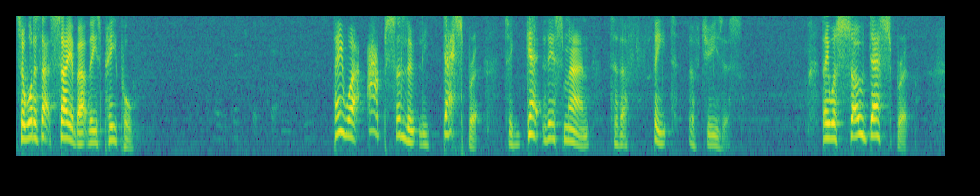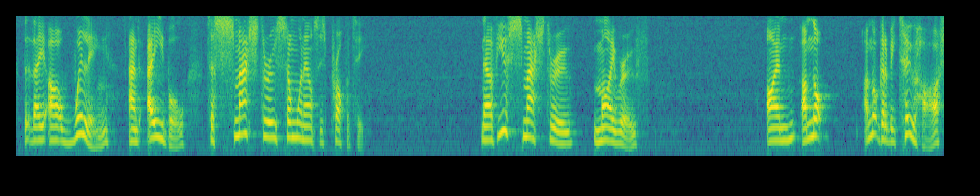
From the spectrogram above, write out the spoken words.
So, what does that say about these people? They were absolutely desperate to get this man to the feet of Jesus. They were so desperate that they are willing and able to smash through someone else's property. Now, if you smash through my roof, I'm, I'm, not, I'm not going to be too harsh,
